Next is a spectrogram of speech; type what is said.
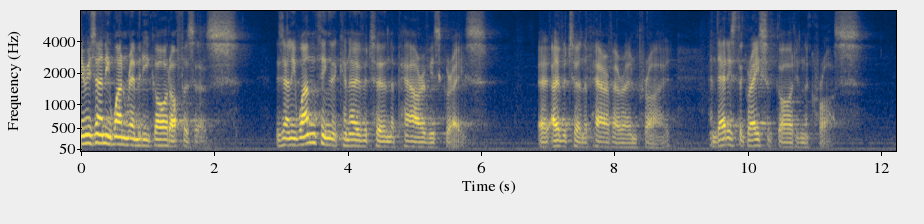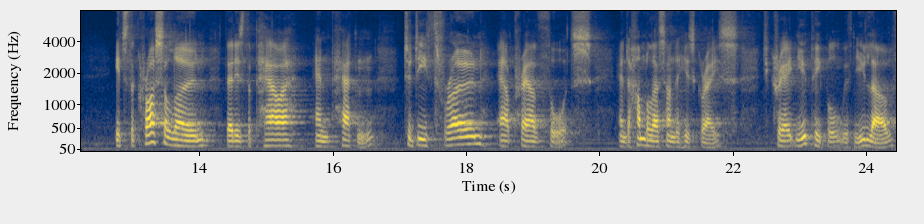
There is only one remedy God offers us. There's only one thing that can overturn the power of His grace, uh, overturn the power of our own pride, and that is the grace of God in the cross. It's the cross alone that is the power and pattern to dethrone our proud thoughts and to humble us under his grace, to create new people with new love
